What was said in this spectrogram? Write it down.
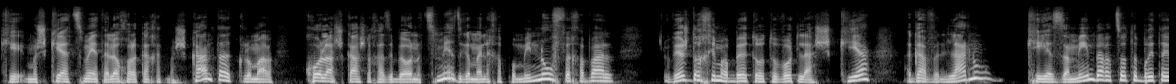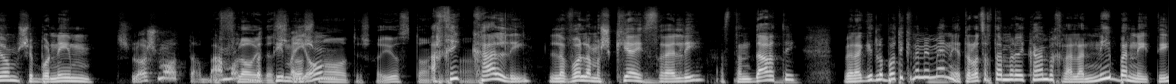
כמשקיע עצמי אתה לא יכול לקחת משכנתה כלומר כל ההשקעה שלך זה בהון עצמי אז גם אין לך פה מינוף וחבל. ויש דרכים הרבה יותר טובות להשקיע אגב לנו כיזמים בארצות הברית היום שבונים 300 400 פלורידה, בתים 300, היום יש לך יוסטון. הכי לך- קל לי לבוא למשקיע הישראלי הסטנדרטי ולהגיד לו בוא תקנה ממני אתה לא צריך את האמריקאים בכלל אני בניתי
